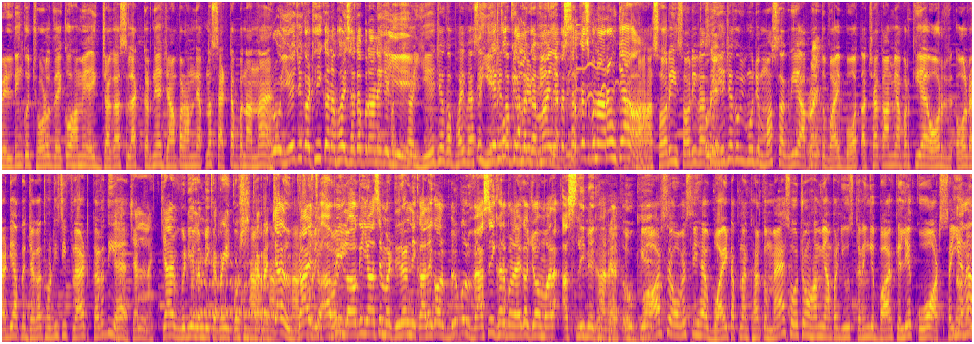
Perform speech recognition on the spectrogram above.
बिल्डिंग को छोड़ो देखो हमें एक जगह सिलेक्ट करनी है जहाँ पर हमने अपना सेटअप बनाना है। ब्रो ये जगह ठीक है ना भाई सेटअप बनाने के लिए? अच्छा ये जगह भाई वैसे ये जगह भी मुझे लगा? मैं यहाँ पे सर्कस बना रहा हूँ क्या? हाँ सॉरी सॉरी वैसे Okay. ये जगह भी मुझे मस्त लग रही है। आपने तो भाई बहुत अच्छा काम यहाँ पर किया है और ऑलरेडी आपने जगह थोड़ी सी फ्लैट कर दिया है। चल ना क्या वीडियो लंबी करने की कोशिश हाँ, कर रहा है। हाँ, चल हाँ, गाइस तो अभी. लॉग यहाँ से मटेरियल निकालेगा और बिल्कुल वैसे ही घर बनाएगा जो हमारा असली में घर है। तो बाहर से ऑब्वियसली है व्हाइट अपना घर तो मैं सोच रहा हूँ हम यहाँ पर यूज़ करेंगे बाहर के लिए क्वार्ट सही है ना?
